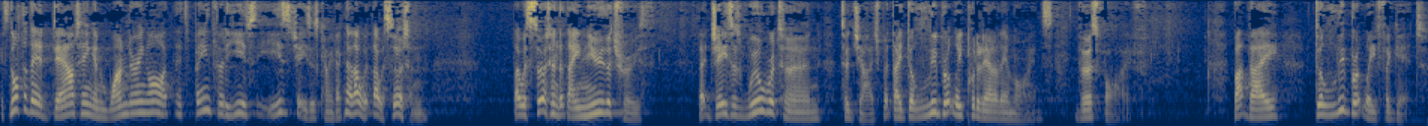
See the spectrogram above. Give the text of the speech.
It's not that they're doubting and wondering, oh, it's been 30 years, is Jesus coming back? No, they were, they were certain. They were certain that they knew the truth, that Jesus will return to judge, but they deliberately put it out of their minds. Verse 5. But they deliberately forget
